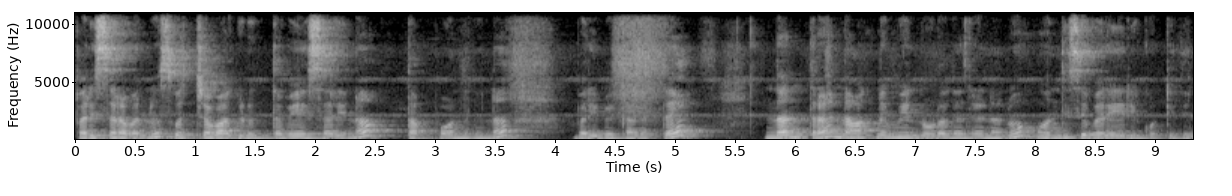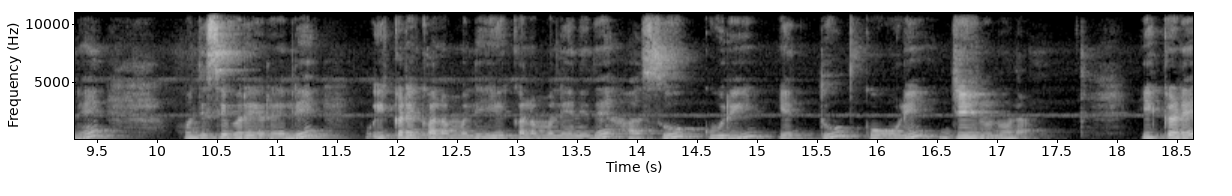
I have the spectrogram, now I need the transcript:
ಪರಿಸರವನ್ನು ಸ್ವಚ್ಛವಾಗಿಡುತ್ತವೆ. ಸರಿನಾ ತಪ್ಪು ಅನ್ನೋದನ್ನು ಬರಿಬೇಕಾಗತ್ತೆ. ನಂತರ ನಾಲ್ಕನೇ ಮೇಲೆ ನೋಡೋದಾದರೆ ನಾನು ಹೊಂದಿಸಿ ಬರೆಯಿರಿ ಕೊಟ್ಟಿದ್ದೀನಿ. ಹೊಂದಿಸಿ ಬರೆಯಿರಿಯಲ್ಲಿ ಈ ಕಡೆ ಕಾಲಮಲ್ಲಿ ಎ ಕಾಲಮಲ್ಲಿ ಏನಿದೆ? ಹಸು, ಕುರಿ, ಎತ್ತು, ಕೋಳಿ ಜೇನುನೊಣ ಈ ಕಡೆ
